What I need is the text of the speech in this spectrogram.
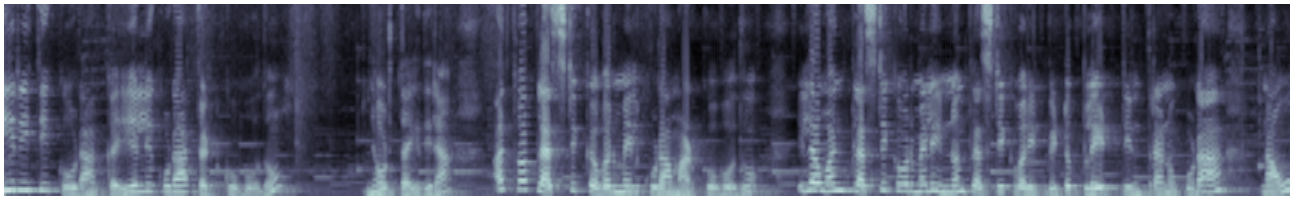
ಈ ರೀತಿ ಕೂಡ ಕೈಯಲ್ಲಿ ಕೂಡ ತಟ್ಕೋಬೋದು. ನೋಡ್ತಾ ಇದ್ದೀರಾ? ಅಥವಾ ಪ್ಲಾಸ್ಟಿಕ್ ಕವರ್ ಮೇಲೆ ಕೂಡ ಮಾಡ್ಕೋಬೋದು. ಇಲ್ಲ, ಒಂದು ಪ್ಲಾಸ್ಟಿಕ್ ಕವರ್ ಮೇಲೆ ಇನ್ನೊಂದು ಪ್ಲಾಸ್ಟಿಕ್ ಕವರ್ ಇಟ್ಬಿಟ್ಟು ಪ್ಲೇಟ್ ತಿಂತ್ರನೂ ಕೂಡ ನಾವು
